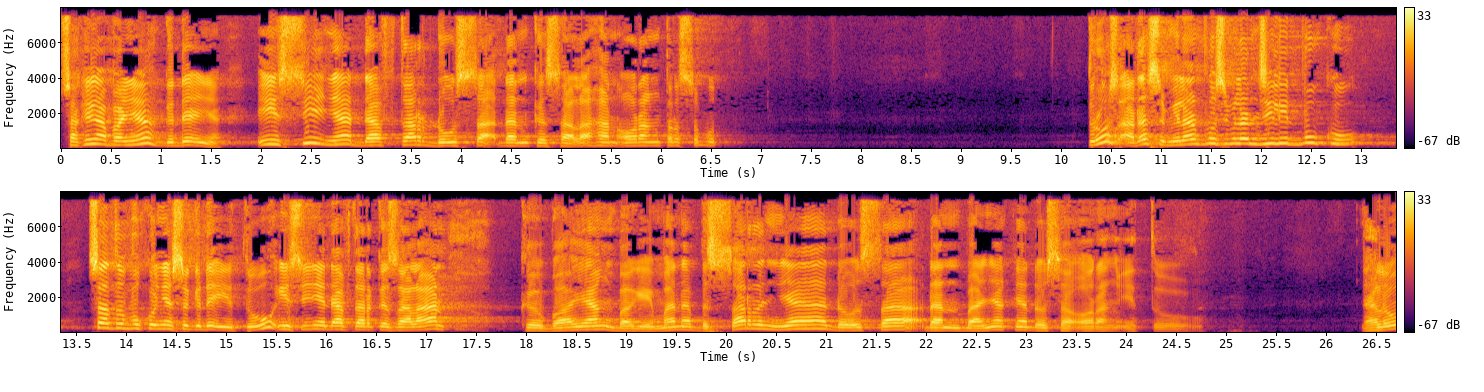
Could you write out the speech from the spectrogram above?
Saking apanya? Gedenya. Isinya daftar dosa dan kesalahan orang tersebut. Terus ada 99 jilid buku satu bukunya segede itu, isinya daftar kesalahan. Kebayang bagaimana besarnya dosa dan banyaknya dosa orang itu. Lalu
